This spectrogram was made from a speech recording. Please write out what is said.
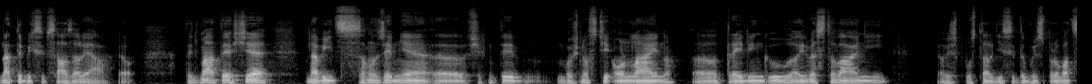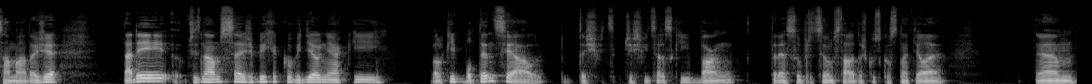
na ty bych si vsázel já. Jo. Teď máte ještě navíc samozřejmě všechny ty možnosti online tradingu a investování, jo, že spousta lidí si to může zprovat sama, takže tady přiznám se, že bych jako viděl nějaký velký potenciál těch švýcarských bank, které jsou přece jenom stále trošku zkostnatělé. Um,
